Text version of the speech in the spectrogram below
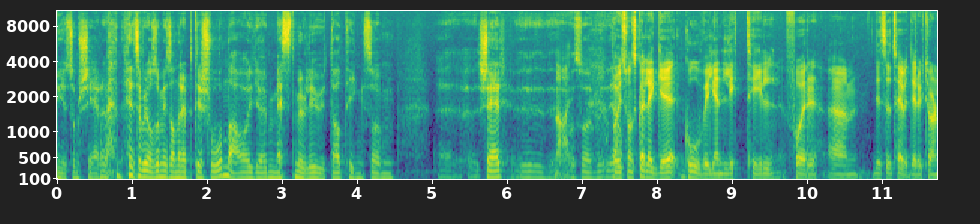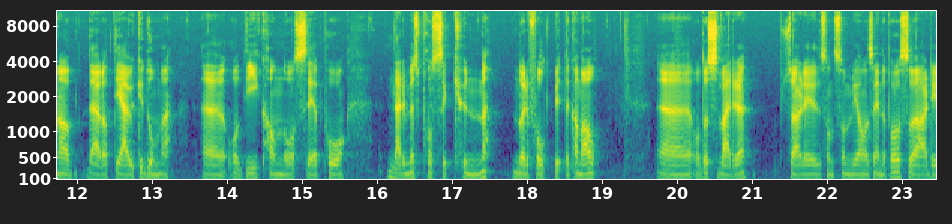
mye som skjer, så blir det også mye sånn repetisjon, da, og gjør mest mulig ut av ting som eh, skjer. Nei. så- Og hvis man skal legge godviljen litt til for um, disse TV-direktørene, det er at de er jo ikke dumme. Uh, og de kan nå se på nærmest på sekundet når folk bytter kanal. Eh, og dessverre så er de, sånn som Johannes er inne på, så er de,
